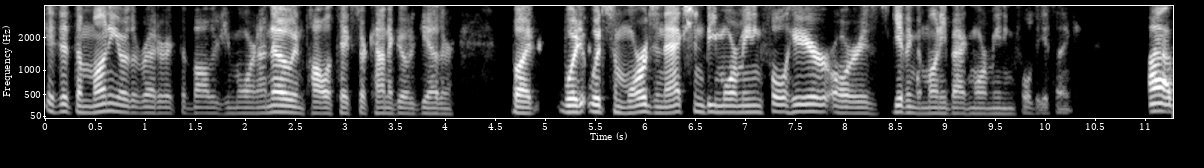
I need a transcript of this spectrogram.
Is it the money or the rhetoric that bothers you more? And I know in politics they kind of go together, But would would some words and action be more meaningful here, or is giving the money back more meaningful? Do you think? Uh,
